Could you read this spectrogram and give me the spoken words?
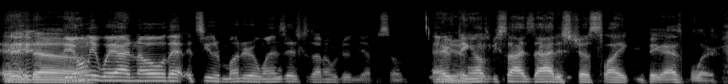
And uh, the only way I know that it's either Monday or Wednesday is because I know we're doing the episode. Everything else besides that is just like Big ass blur.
